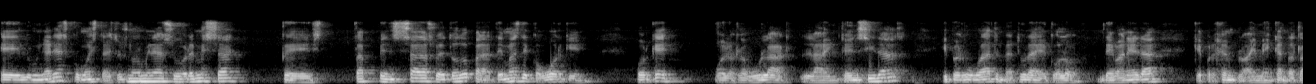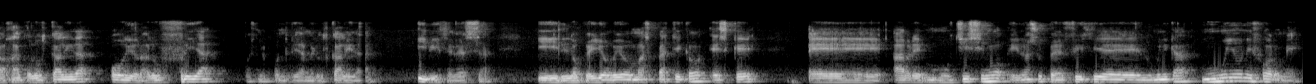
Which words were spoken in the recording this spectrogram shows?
eh, luminarias como esta. Esto es una luminaria sobre mesa que está pensada sobre todo para temas de coworking. ¿Por qué? Puedo regular la intensidad y puedo regular la temperatura de color. De manera que, por ejemplo, a mí me encanta trabajar con luz cálida, odio la luz fría, pues me pondría mi luz cálida y viceversa. Y lo que yo veo más práctico es que eh, abre muchísimo y una superficie lumínica muy uniforme.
